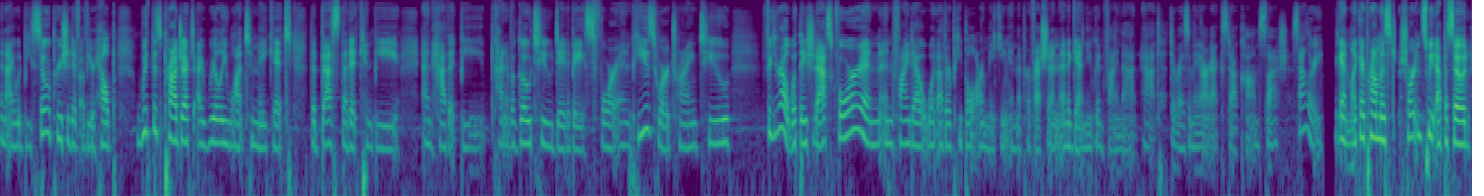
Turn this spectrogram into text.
And I would be so appreciative of your help with this project. I really want to make it the best that it can be and have it be kind of a go to database for NPs who are trying to figure out what they should ask for and, and find out what other people are making in the profession. And again, you can find that at theresumerx.com slash salary. Again, like I promised, short and sweet episode.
